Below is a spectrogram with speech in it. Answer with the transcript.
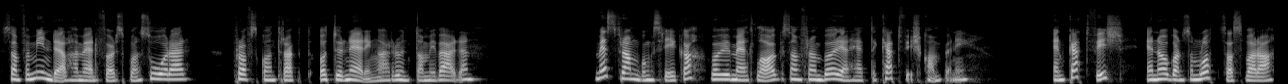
som för min del har medfört sponsorer, proffskontrakt och turneringar runt om i världen. Mest framgångsrika var vi med ett lag som från början hette Catfish Company. En catfish är någon som låtsas vara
